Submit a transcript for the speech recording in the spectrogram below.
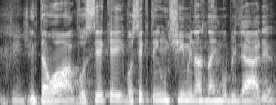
Entendi. Então, ó, você que, você que tem um time na, na imobiliária,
